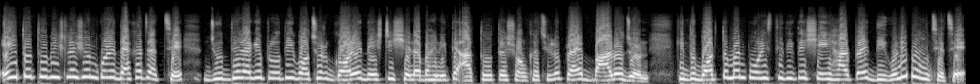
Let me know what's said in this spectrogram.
এই তথ্য বিশ্লেষণ করে দেখা যাচ্ছে, যুদ্ধের আগে প্রতি বছর গড়ে দেশটির সেনাবাহিনীতে আত্মহত্যার সংখ্যা ছিল প্রায় বারো জন। কিন্তু বর্তমান পরিস্থিতিতে সেই হার প্রায় দ্বিগুণে পৌঁছেছে।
